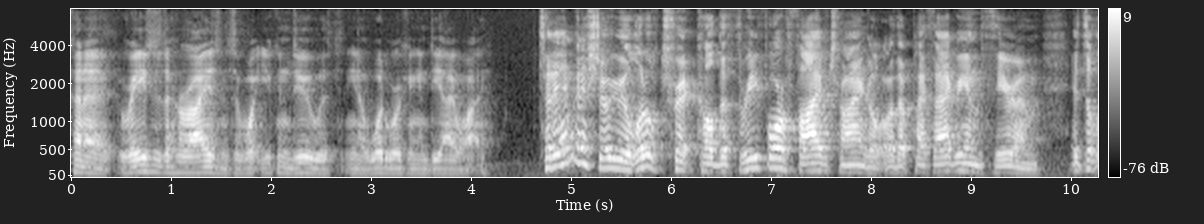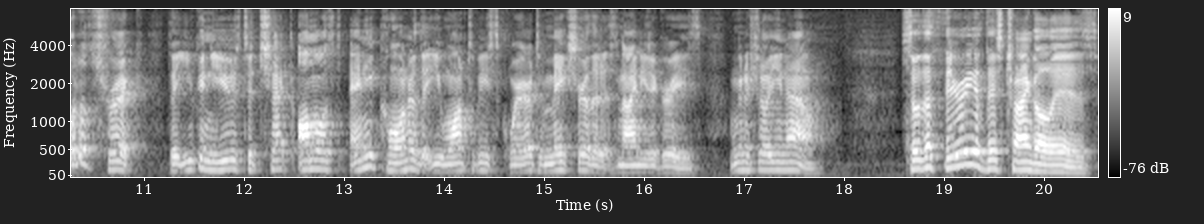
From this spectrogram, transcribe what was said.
kind of raises the horizons of what you can do with you know woodworking and DIY. Today I'm going to show you a little trick called the 3-4-5 triangle or the Pythagorean theorem. It's a little trick that you can use to check almost any corner that you want to be square to make sure that it's 90 degrees. I'm going to show you now. So the theory of this triangle is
